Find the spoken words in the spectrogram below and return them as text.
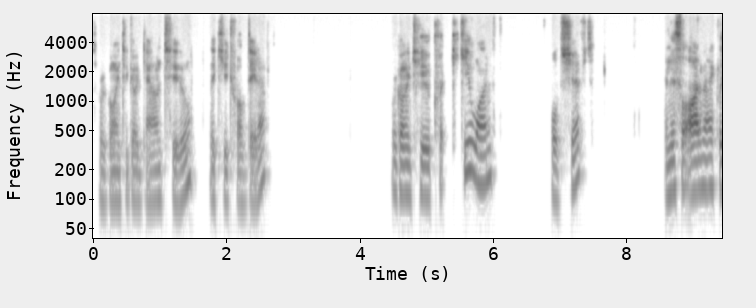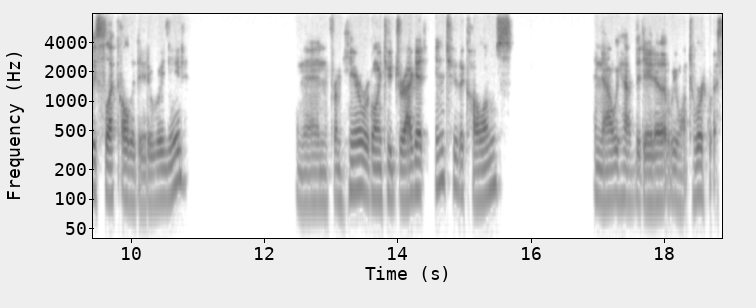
So we're going to go down to the Q12 data. We're going to click Q1, hold shift, and this will automatically select all the data we need. And then from here, we're going to drag it into the columns. And now we have the data that we want to work with.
